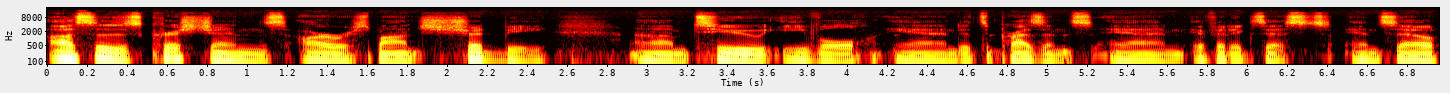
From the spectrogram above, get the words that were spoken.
us as Christians, our response should be um, to evil and its presence and if it exists. And so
